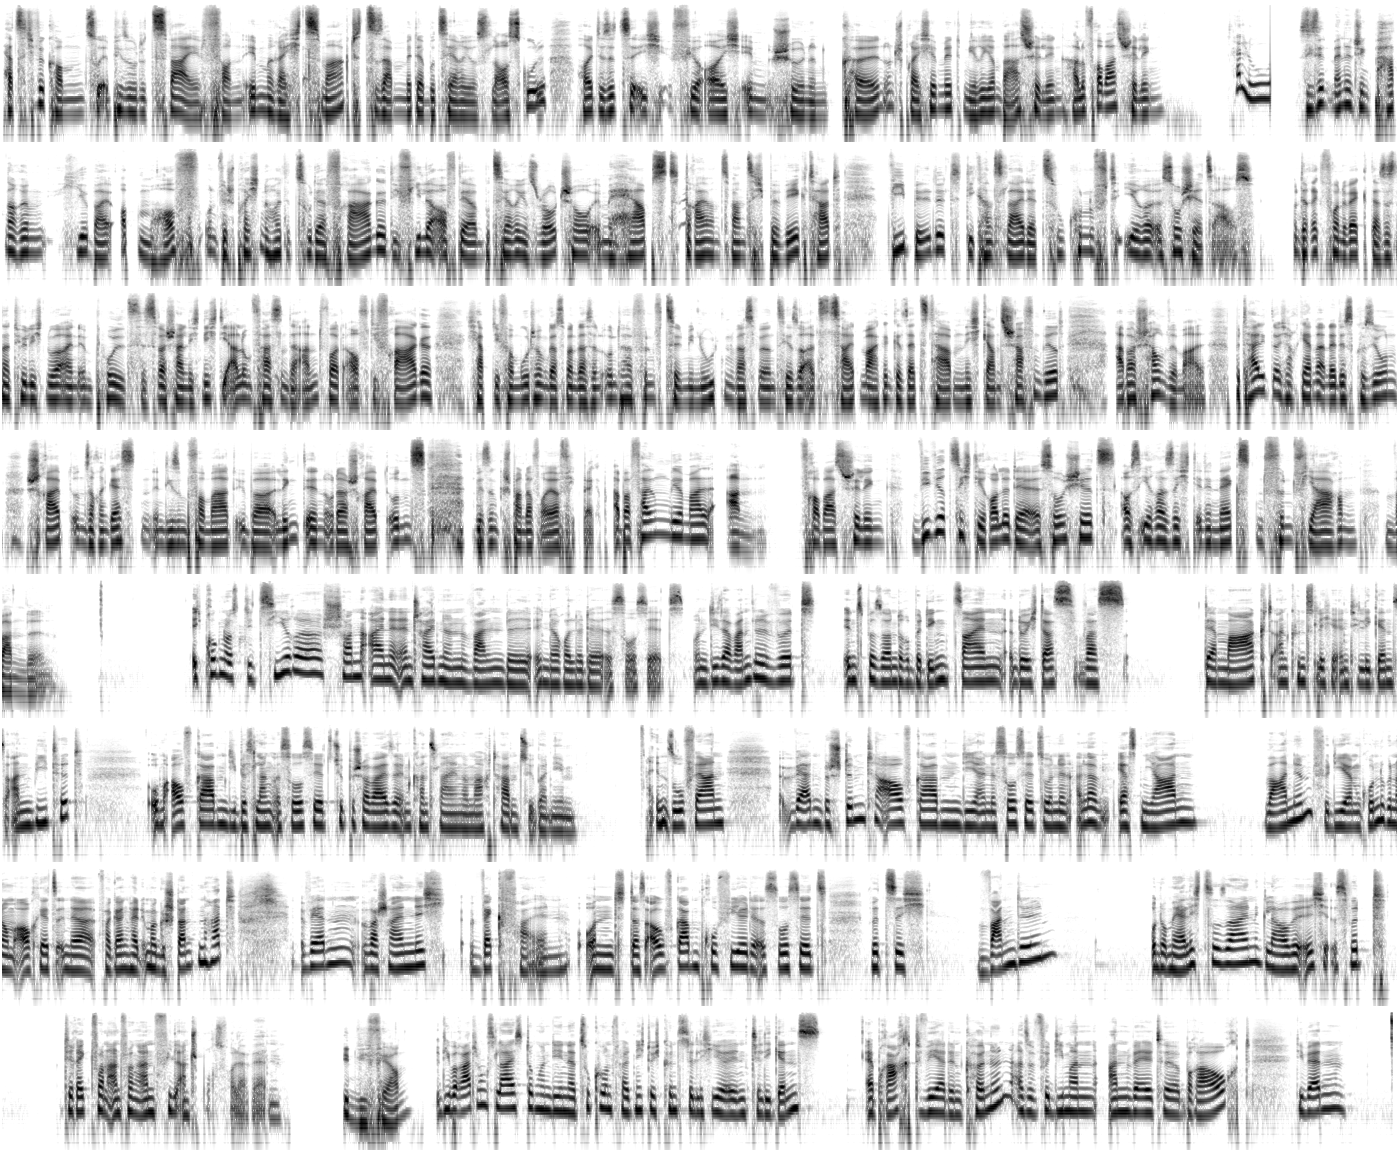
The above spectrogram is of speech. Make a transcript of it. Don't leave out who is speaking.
Speaker 1: Herzlich willkommen zu Episode 2 von Im Rechtsmarkt zusammen mit der Bucerius Law School. Heute sitze ich für euch im schönen Köln und spreche mit Miriam Baas-Schilling. Hallo Frau Baas-Schilling.
Speaker 2: Hallo.
Speaker 1: Sie sind Managing Partnerin hier bei Oppenhoff und wir sprechen heute zu der Frage, die viele auf der Bucerius Roadshow im Herbst 23 bewegt hat. Wie bildet die Kanzlei der Zukunft ihre Associates aus? Und direkt vorneweg, das ist natürlich nur ein Impuls. Das ist wahrscheinlich nicht die allumfassende Antwort auf die Frage. Ich habe die Vermutung, dass man das in unter 15 Minuten, was wir uns hier so als Zeitmarke gesetzt haben, nicht ganz schaffen wird. Aber schauen wir mal. Beteiligt euch auch gerne an der Diskussion. Schreibt unseren Gästen in diesem Format über LinkedIn oder schreibt uns. Wir sind gespannt auf euer Feedback. Aber fangen wir mal an. Frau Baas-Schilling, wie wird sich die Rolle der Associates aus Ihrer Sicht in den nächsten fünf Jahren wandeln?
Speaker 2: Ich prognostiziere schon einen entscheidenden Wandel in der Rolle der Associates. Und dieser Wandel wird insbesondere bedingt sein durch das, was der Markt an künstlicher Intelligenz anbietet, um Aufgaben, die bislang Associates typischerweise in Kanzleien gemacht haben, zu übernehmen. Insofern werden bestimmte Aufgaben, die ein Associate so in den allerersten Jahren wahrnimmt, für die er im Grunde genommen auch jetzt in der Vergangenheit immer gestanden hat, werden wahrscheinlich wegfallen. Und das Aufgabenprofil der Associates wird sich wandeln. Und um ehrlich zu sein, glaube ich, es wird direkt von Anfang an viel anspruchsvoller werden.
Speaker 1: Inwiefern?
Speaker 2: Die Beratungsleistungen, die in der Zukunft halt nicht durch künstliche Intelligenz erbracht werden können, also für die man Anwälte braucht, die werden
